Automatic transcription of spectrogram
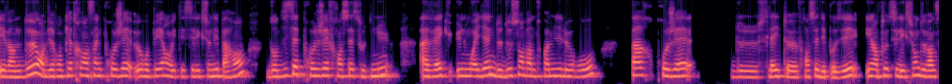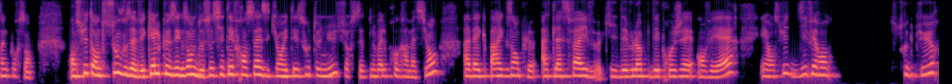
et 22, environ 85 projets européens ont été sélectionnés par an, dont 17 projets français soutenus, avec une moyenne de 223 000 euros par projet de slate euh, français déposé et un taux de sélection de 25%. Ensuite, en dessous, vous avez quelques exemples de sociétés françaises qui ont été soutenues sur cette nouvelle programmation, avec par exemple Atlas 5 qui développe des projets en VR, et ensuite différentes structures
